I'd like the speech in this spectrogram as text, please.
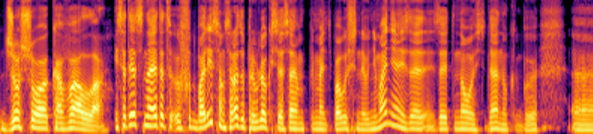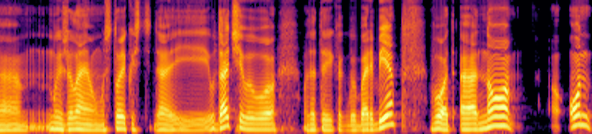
Джошуа Кавалла. И, соответственно, этот футболист, он сразу привлек к себе, сами понимаете, повышенное внимание из-за из этой новости, да, ну, как бы э, мы желаем ему стойкости, да, и удачи в его вот этой, как бы, борьбе, вот. Э, но он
